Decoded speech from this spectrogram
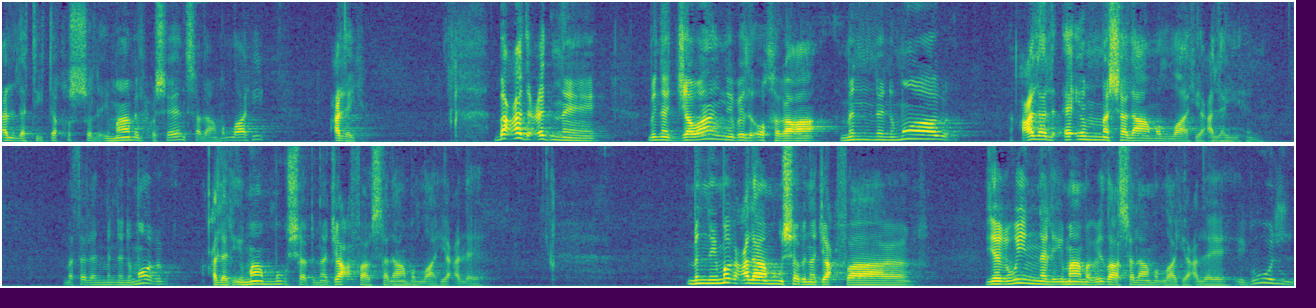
التي تخص الإمام الحسين سلام الله عليه. بعد عندنا من الجوانب الأخرى من نمر على الأئمة سلام الله عليهم. مثلا من نمر على الإمام موسى بن جعفر سلام الله عليه. من يمر على موسى بن جعفر يروي لنا الإمام الرضا سلام الله عليه يقول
